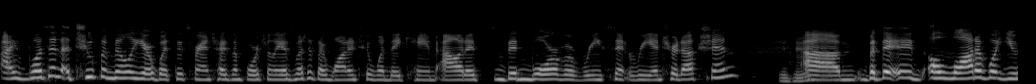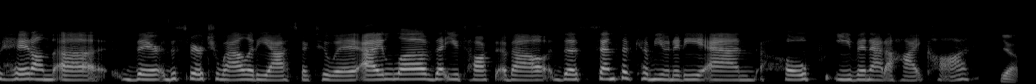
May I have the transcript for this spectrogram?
I wasn't too familiar with this franchise, unfortunately, as much as I wanted to when they came out. It's been more of a recent reintroduction. Mhm. Um, but the, it, a lot of what you hit on uh, there, the spirituality aspect to it. I love that you talked about the sense of community and hope, even at a high cost. Yeah.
